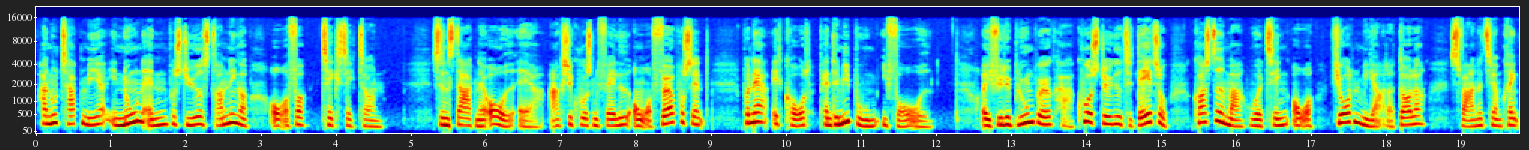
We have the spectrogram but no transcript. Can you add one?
har nu tabt mere end nogen anden på styrets stramninger over for tech-sektoren. Siden starten af året er aktiekursen faldet over 40 procent på nær et kort pandemiboom i foråret. Og ifølge Bloomberg har kursstykket til dato kostet Ma Huateng over 14 milliarder dollar, svarende til omkring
